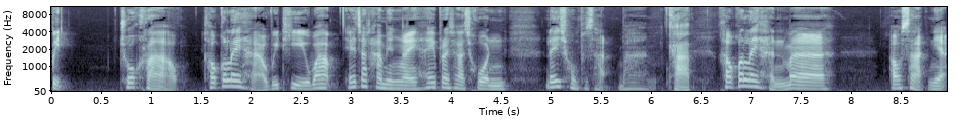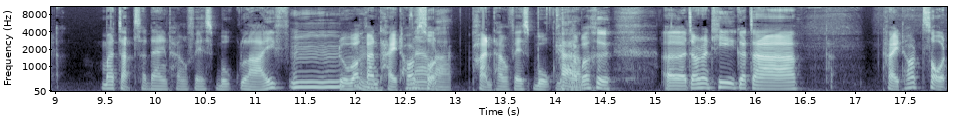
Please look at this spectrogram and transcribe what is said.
ปิดชั่วคราว เขาก็เลยหาวิธีว่า เอ๊ะจะทำยังไงให้ประชาชนได้ชมสัตว์บ้างครับเขาก็เลยหันมาเอาสัตว์เนี่ย มาจัดแสดงทาง Facebook Live หรือว่าการถ่ายทอดสดน่ารักผ่านทาง Facebook นะคครัรับบก็คือเอ่อเจ้าหน้าที่ก็จะถ่ายทอดสด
